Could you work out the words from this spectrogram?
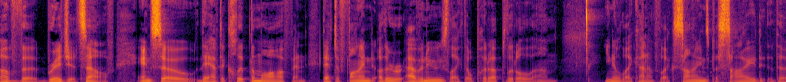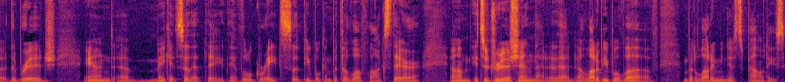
of the bridge itself. And so they have to clip them off and they have to find other avenues, like they'll put up little, um, you know, like kind of like signs beside the, the bridge and uh, make it so that they, they have little grates so that people can put their love locks there. Um, it's a tradition that, that a lot of people love, but a lot of municipalities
